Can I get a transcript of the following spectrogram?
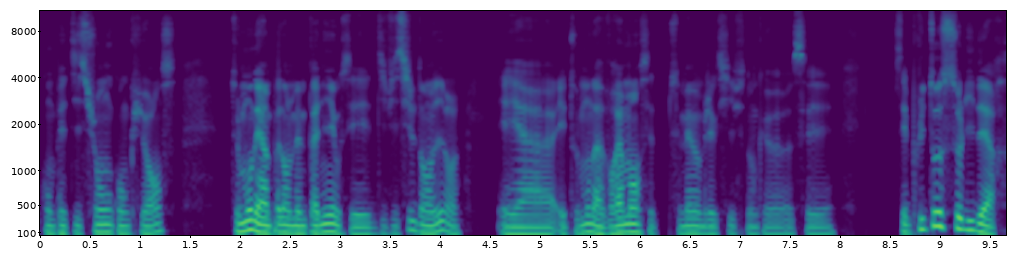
compétition, concurrence. Tout le monde est un peu dans le même panier où c'est difficile d'en vivre. Et, tout le monde a vraiment ce même objectif. Donc c'est plutôt solidaire.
